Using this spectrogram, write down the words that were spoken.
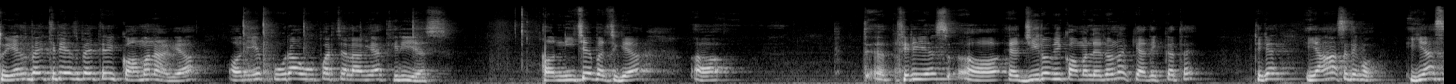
तो S by three S by three common आ गया और ये पूरा ऊपर चला गया थ्री एस और नीचे बच गया थ्री एस ज़ीरो भी कॉमन ले लो ना, क्या दिक्कत है? ठीक है? यहाँ से देखो yes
